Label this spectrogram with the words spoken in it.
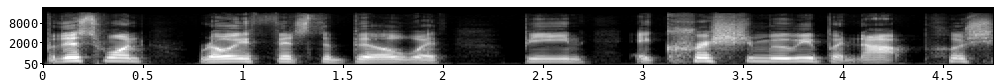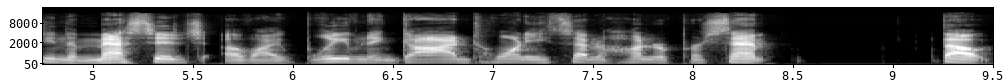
But this one really fits the bill with being a Christian movie, but not pushing the message of like believing in God 2700% about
